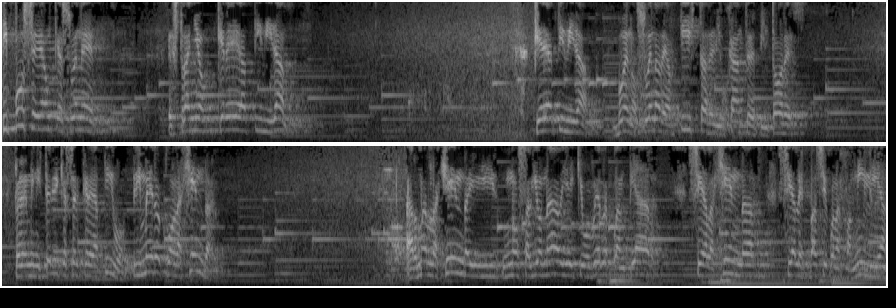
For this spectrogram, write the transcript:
Y puse, aunque suene extraño, creatividad. Creatividad. Bueno, suena de artistas, de dibujantes, de pintores. Pero el ministerio hay que ser creativo. Primero con la agenda. Armar la agenda y no salió nadie, hay que volver a replantear, sea la agenda, sea el espacio con la familia,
